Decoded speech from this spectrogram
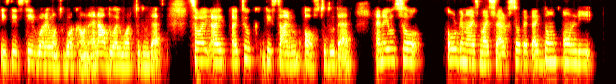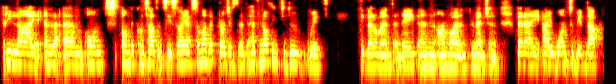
Is this still what I want to work on? And how do I work to do that? So I, I, I took this time off to do that. And I also organize myself so that I don't only rely and um, on on the consultancy. So I have some other projects that have nothing to do with development and aid and armed violence prevention that I, I want to build up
